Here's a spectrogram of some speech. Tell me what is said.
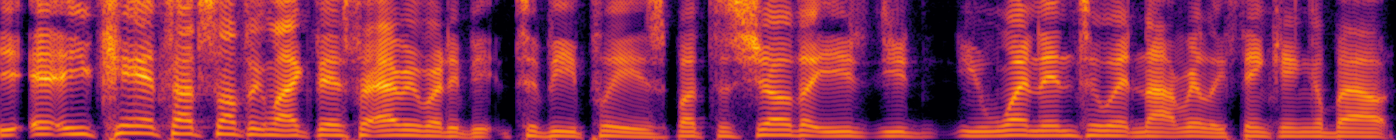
You, eh, you can't touch something like this for everybody be, to be pleased, but to show that you you you went into it not really thinking about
